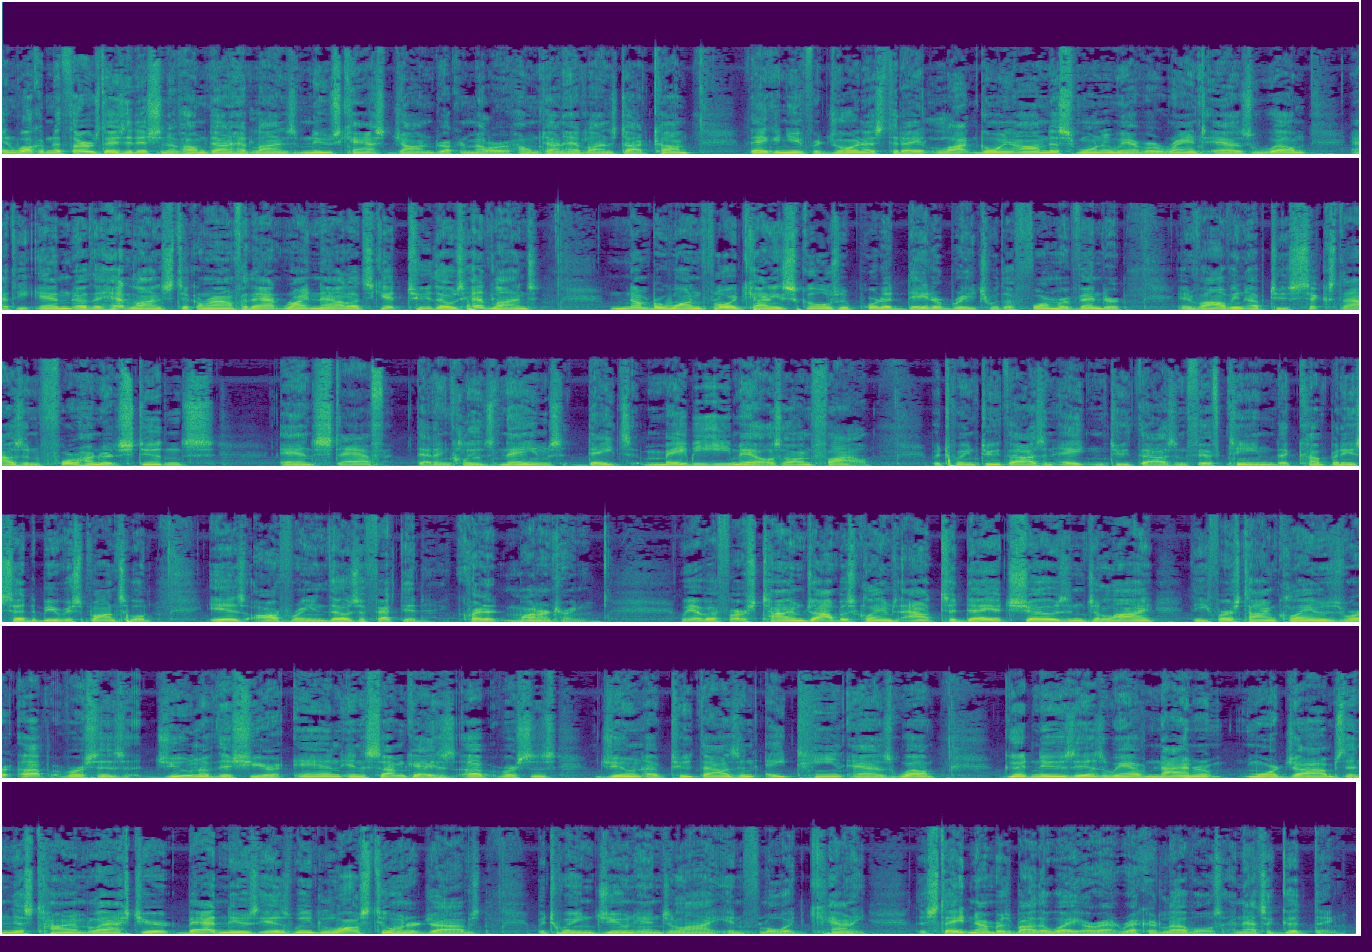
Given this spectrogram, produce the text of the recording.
And welcome to Thursday's edition of Hometown Headlines Newscast. John Druckenmiller of HometownHeadlines.com. Thanking you for joining us today. A lot going on this morning. We have a rant as well at the end of the headlines. Stick around for that. Right now, let's get to those headlines. Number one, Floyd County Schools report a data breach with a former vendor involving up to 6,400 students and staff. That includes names, dates, maybe emails on file between 2008 and 2015. The company said to be responsible is offering those affected credit monitoring. We have a first time jobless claims out today. It shows in July the first time claims were up versus June of this year, and in some cases up versus June of 2018 as well. Good news is we have 900 more jobs than this time last year. Bad news is we lost 200 jobs between June and July in Floyd County. The state numbers, by the way, are at record levels, and that's a good thing.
